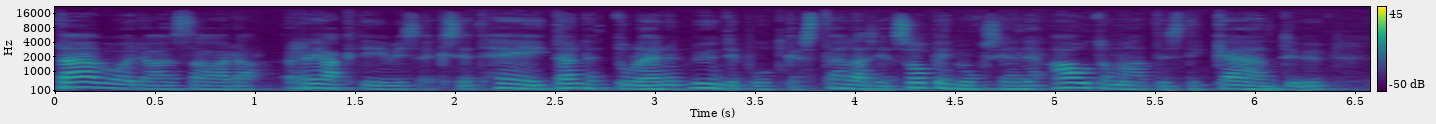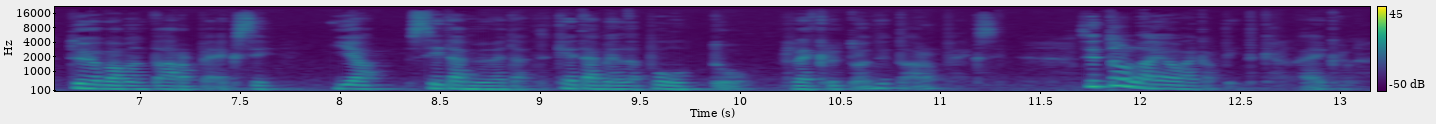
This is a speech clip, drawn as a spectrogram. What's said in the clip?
tämä voidaan saada reaktiiviseksi, että hei, tänne tulee nyt myyntiputkesta tällaisia sopimuksia, ne automaattisesti kääntyy työvoiman tarpeeksi ja sitä myötä, ketä meiltä puuttuu rekrytointitarpeeksi. Sitten ollaan jo aika pitkällä, eikö näin?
